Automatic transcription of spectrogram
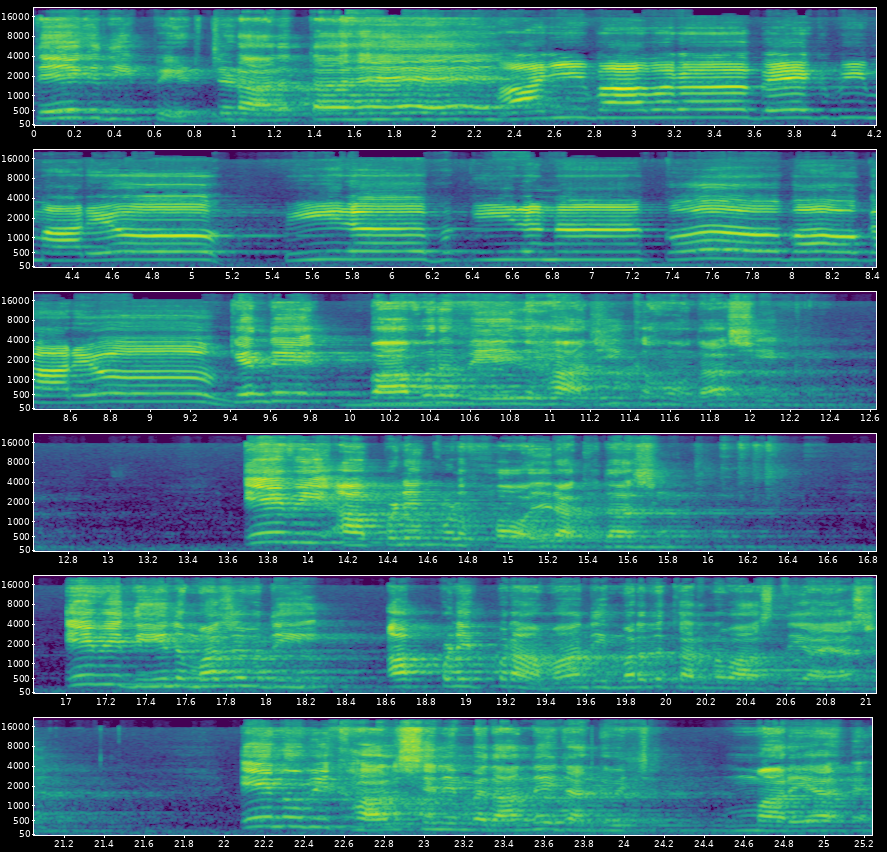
ਤੇਗ ਦੀ ਭੇਟ ਚੜਾ ਦਿੱਤਾ ਹੈ। ਹਾਜੀ ਬਾਬਰ, ਬੇਗ ਵੀ ਮਾਰਿਓ। ਪੀਰ ਫਕੀਰਨ ਕੋ ਬਾਉ ਗਾਰਿਓ। ਕਹਿੰਦੇ, ਬਾਬਰ ਵੇਗ ਹਾਜੀ ਕਹਾਉਂਦਾ ਸੀ ਇਹ ਵੀ ਆਪਣੇ ਕੋਲ ਫੌਜ ਰੱਖਦਾ ਸੀ। ਇਹ ਵੀ ਦੀਨ ਮਜ਼ਹਬ ਦੀ ਆਪਣੇ ਭਰਾਵਾਂ ਦੀ ਮਦਦ ਕਰਨ ਵਾਸਤੇ ਆਇਆ ਸੀ। ਇਹਨੂੰ ਵੀ ਖਾਲਸੇ ਨੇ ਮੈਦਾਨੇ ਜੰਗ ਵਿੱਚ ਮਾਰਿਆ ਹੈ।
